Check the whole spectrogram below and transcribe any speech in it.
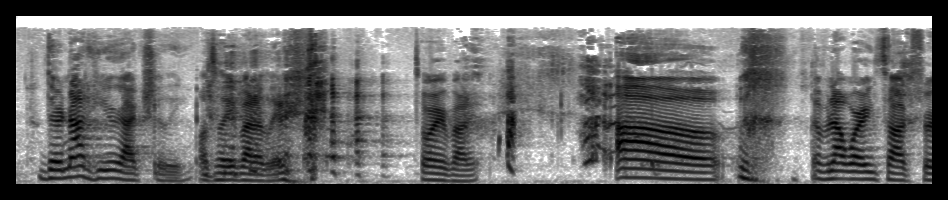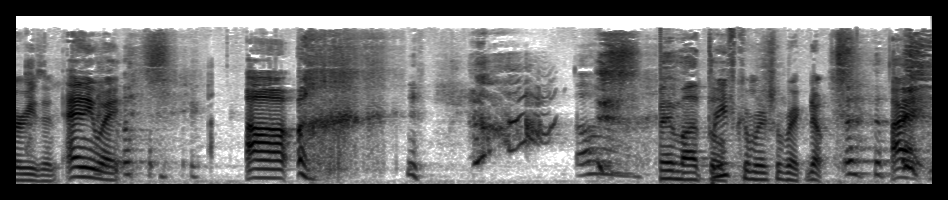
they're not here. Actually, I'll tell you about it later. Don't worry about it. Uh, I'm not wearing socks for a reason. Anyway, uh, Me mató. brief commercial break. No. All right.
